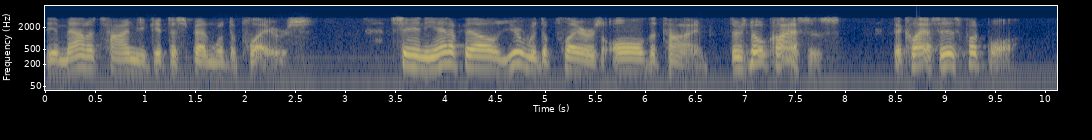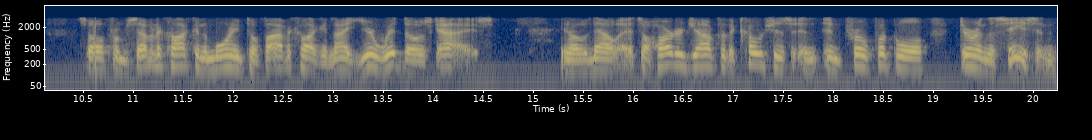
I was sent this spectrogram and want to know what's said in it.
the amount of time you get to spend with the players. See, in the NFL, you're with the players all the time. There's no classes the class is football. So from seven o'clock in the morning till five o'clock at night, you're with those guys. You know, now it's a harder job for the coaches in, in pro football during the season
